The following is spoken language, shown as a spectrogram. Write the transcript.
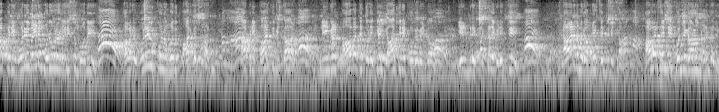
அப்படி ஒரு வருடம் ஒருவரோடு இருக்கும் போது அவருடைய உறவு கொள்ளும் போது பார்க்க கூடாது அப்படி பார்த்து விட்டால் நீங்கள் பாவத்தை துளைக்க யாத்திரை போக வேண்டும் என்று கட்டளை விடுத்து நாரத மகாமணியர் சென்று விட்டார் அவர் சென்று கொஞ்ச காலம் நடந்தது.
